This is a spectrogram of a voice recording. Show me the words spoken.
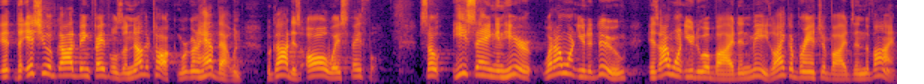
It, the issue of God being faithful is another talk. We're going to have that one. But God is always faithful. So he's saying in here, what I want you to do is I want you to abide in me, like a branch abides in the vine.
